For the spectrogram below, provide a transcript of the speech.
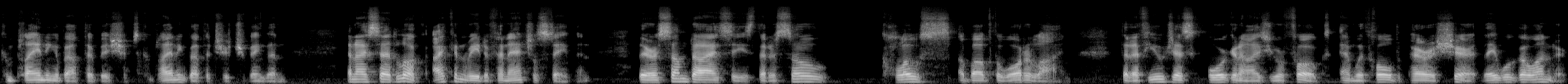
complaining about their bishops, complaining about the Church of England. And I said, look, I can read a financial statement. There are some dioceses that are so close above the waterline that if you just organize your folks and withhold the parish share, they will go under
